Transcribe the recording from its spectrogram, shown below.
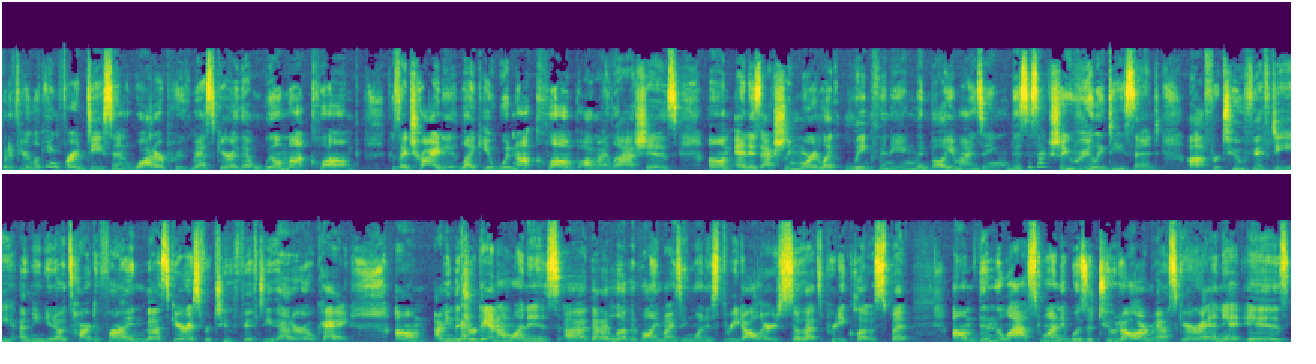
but if you're looking for a decent waterproof mascara that will not clump, because I tried it, like it would not clump on my lashes um, and is actually more like lengthening than volumizing, this is actually really decent uh, for 250 I mean, you know, it's hard to find mascaras for 250 that are okay. Um, I mean, the Jordana one is, uh, that I love, the volumizing one is $3, so that's pretty close. But um, then the last one was a $2 mascara, and it is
